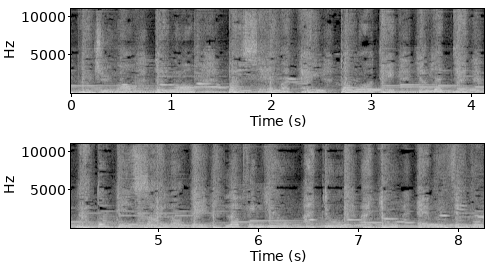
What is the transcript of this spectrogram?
陪住我，对我不舍不弃。当我哋有一日牙都跌晒落地，Loving you，I do，I do everything for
